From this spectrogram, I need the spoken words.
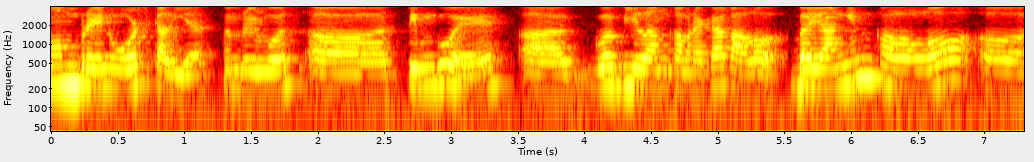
membrainwash kali ya, membrainwash eh, tim gue. Eh, gue bilang ke mereka kalau bayangin kalau lo eh,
